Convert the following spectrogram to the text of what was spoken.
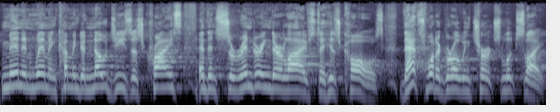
men and women coming to know Jesus Christ and then surrendering their lives to his cause. That's what a growing church looks like.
